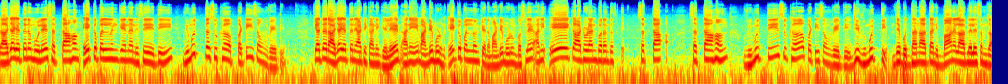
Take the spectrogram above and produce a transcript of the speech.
राजा यतन मुले सत्ताहं एकपल्लंकेन निषेधी विमुक्त सुख पटी संवेदी की आता राजा यतन या ठिकाणी गेलेत आणि मांडी मोडून एक पल्लंकेनं मांडी मोडून बसले आणि एक आठवड्यांपर्यंत सत्ता सत्ताहंग विमुक्ती सुख पटी संवेदी जी विमुक्ती जे बुद्धांना आता निब्बान लाभलेले समजा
